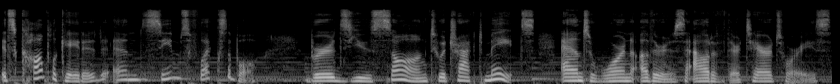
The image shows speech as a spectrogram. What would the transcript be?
It's complicated and seems flexible. Birds use song to attract mates and to warn others out of their territories.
